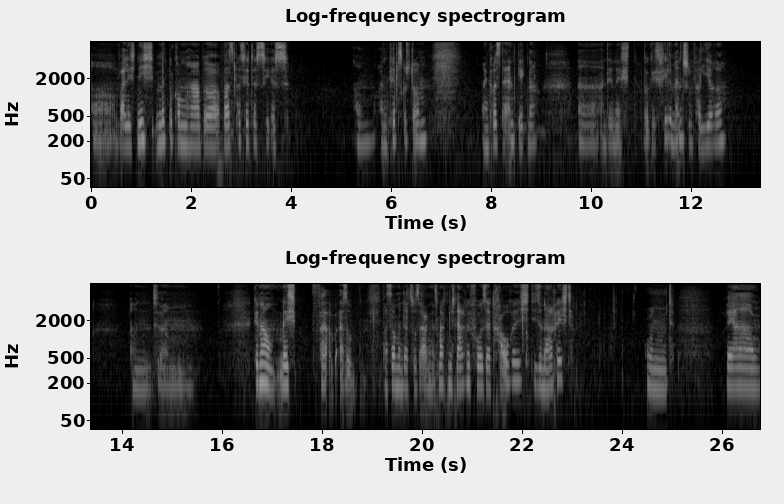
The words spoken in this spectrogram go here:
äh, weil ich nicht mitbekommen habe, was passiert ist. Sie ist ähm, an Krebs gestorben, mein größter Endgegner, äh, an den ich wirklich viele Menschen verliere. Und ähm, genau, mich, also was soll man dazu sagen? Es macht mich nach wie vor sehr traurig, diese Nachricht. Und wer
